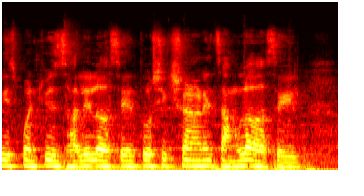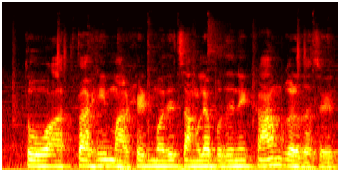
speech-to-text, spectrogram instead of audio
वीस पंचवीस झालेलं असेल तो शिक्षणाने चांगला असेल तो आत्ताही मार्केटमध्ये चांगल्या पद्धतीने काम करत असेल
